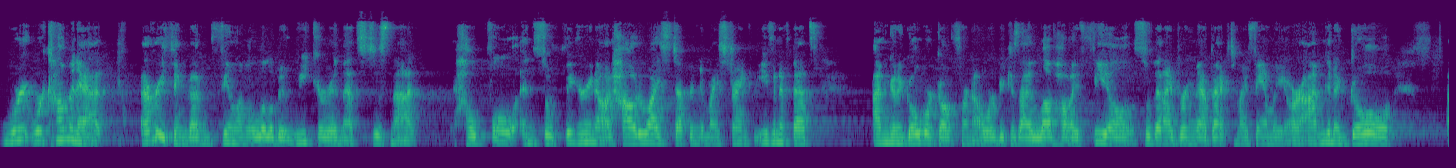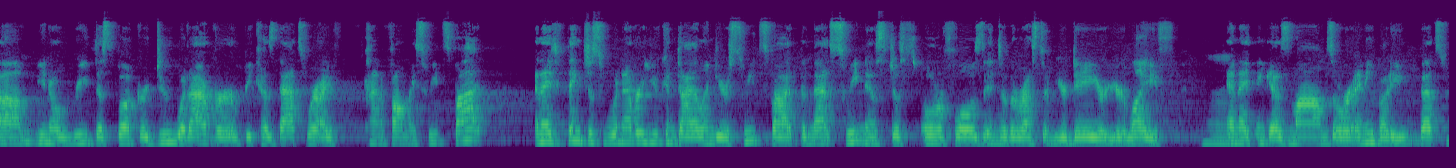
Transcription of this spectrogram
we're, we're coming at everything then feeling a little bit weaker, and that's just not helpful. And so, figuring out how do I step into my strength, even if that's I'm going to go work out for an hour because I love how I feel. So then I bring that back to my family, or I'm going to go, um, you know, read this book or do whatever because that's where I kind of found my sweet spot. And I think just whenever you can dial into your sweet spot, then that sweetness just overflows into the rest of your day or your life. Mm. And I think as moms or anybody, that's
